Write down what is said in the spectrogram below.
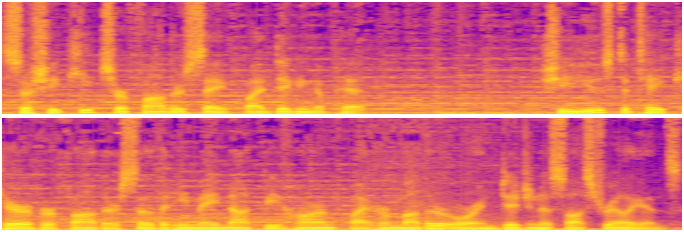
So she keeps her father safe by digging a pit. She used to take care of her father so that he may not be harmed by her mother or indigenous Australians.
